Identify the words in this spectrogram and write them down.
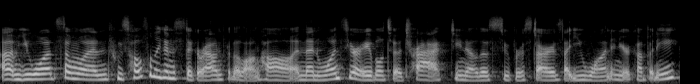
Um, you want someone who's hopefully going to stick around for the long haul. And then once you're able to attract, you know, those superstars that you want in your company,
